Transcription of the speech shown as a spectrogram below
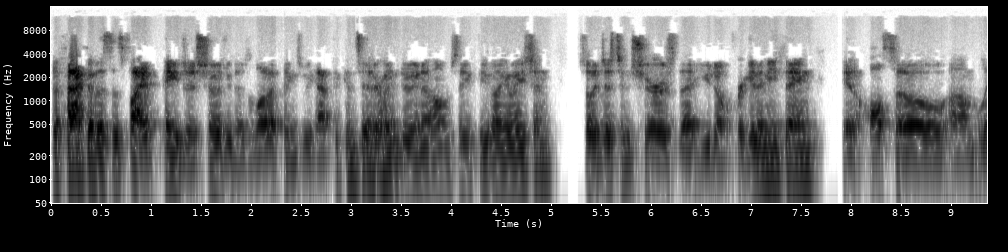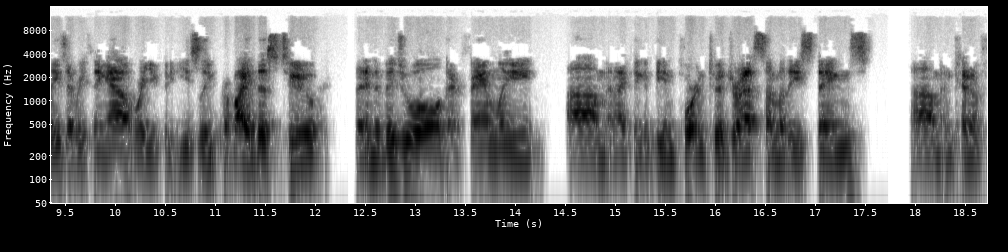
the fact that this is five pages shows you there's a lot of things we have to consider when doing a home safety evaluation. So it just ensures that you don't forget anything. It also um, lays everything out where you could easily provide this to the individual, their family. Um, and I think it'd be important to address some of these things um, and kind of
